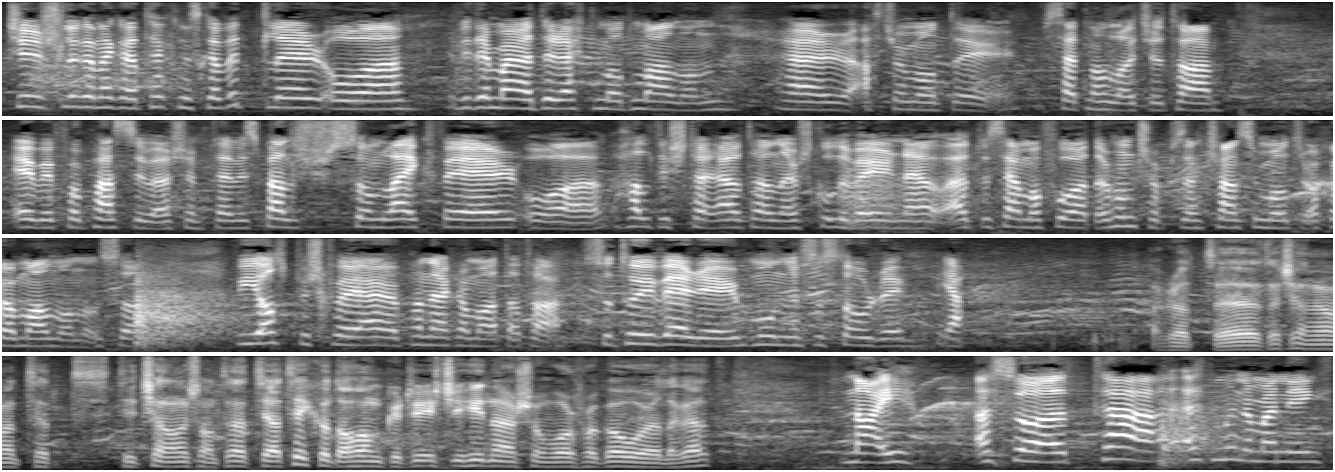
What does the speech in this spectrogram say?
Kjører slukker noen tekniske vittler, og vi er mer direkte mot malmannen. Her aftur mot er sett noe lager ta er vi for passiva skjømte. Vi spiller som likefair, og halvt ikke tar avtalen av skoleverene, og at vi ser man få at det er 100% chanser mot dere av malmannen. Så vi hjelper hver er på nærkere mat å ta. Så tog vi verer monus og store, ja. Akkurat, det kjenner jeg at det kjenner jeg sånn at jeg tikk at det hanker til ikke hinner som var for gåer eller hva? Nej, alltså ta ett minne mening.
